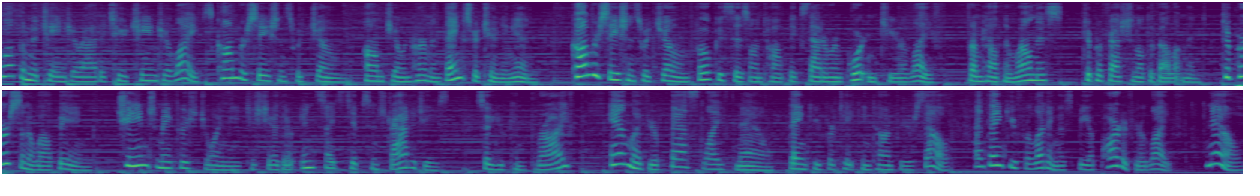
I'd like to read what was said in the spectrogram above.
Welcome to Change Your Attitude, Change Your Life's Conversations with Joan. I'm Joan Herman. Thanks for tuning in. Conversations with Joan focuses on topics that are important to your life, from health and wellness to professional development to personal well being. Change makers join me to share their insights, tips, and strategies so you can thrive and live your best life now. Thank you for taking time for yourself, and thank you for letting us be a part of your life. Now,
